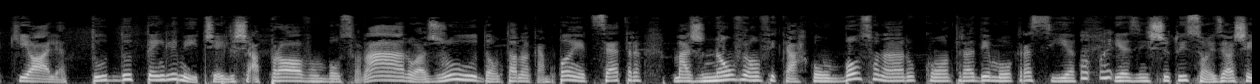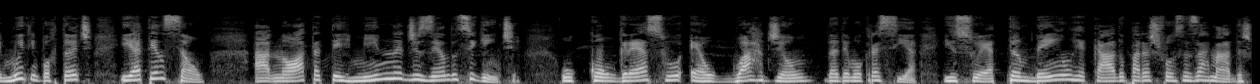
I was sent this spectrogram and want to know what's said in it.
que, olha, tudo tem limite. Eles aprovam Bolsonaro, ajudam, estão tá na campanha, etc., mas não vão ficar com o Bolsonaro contra a democracia e as instituições. Eu achei muito importante e atenção. A nota termina dizendo o seguinte: o Congresso é o guardião da democracia. Isso é também um recado para as Forças Armadas,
